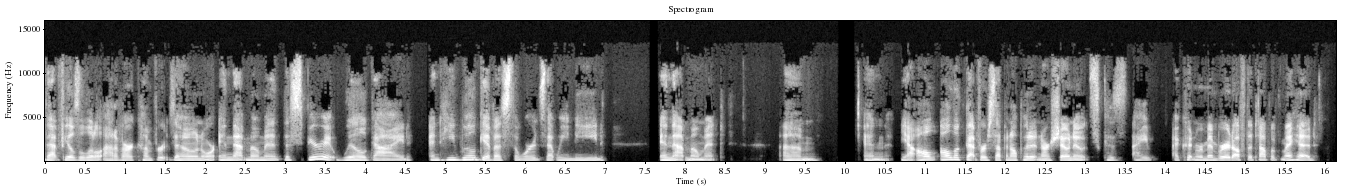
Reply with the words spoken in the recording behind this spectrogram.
that feels a little out of our comfort zone or in that moment, the spirit will guide and he will give us the words that we need in that moment. Um, and yeah, I'll, I'll look that verse up and I'll put it in our show notes because I, I couldn't remember it off the top of my head.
